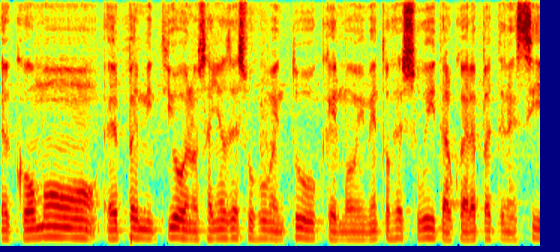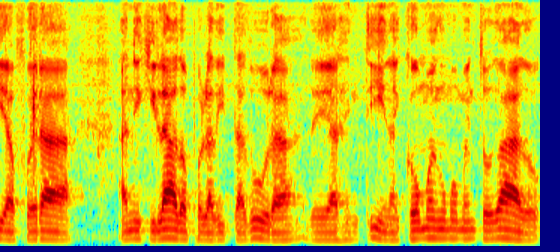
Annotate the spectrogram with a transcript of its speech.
el cómo él permitió en los años de su juventud que el movimiento jesuita al cual él pertenecía fuera aniquilado por la dictadura de Argentina y cómo en un momento dado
